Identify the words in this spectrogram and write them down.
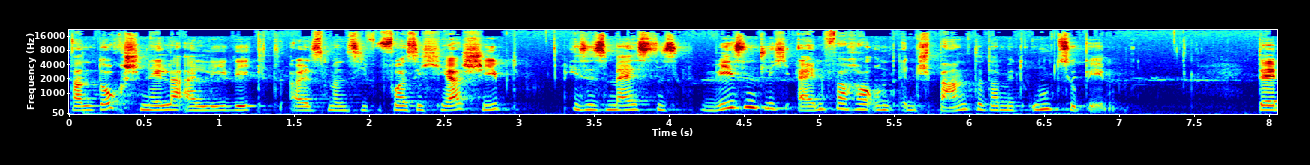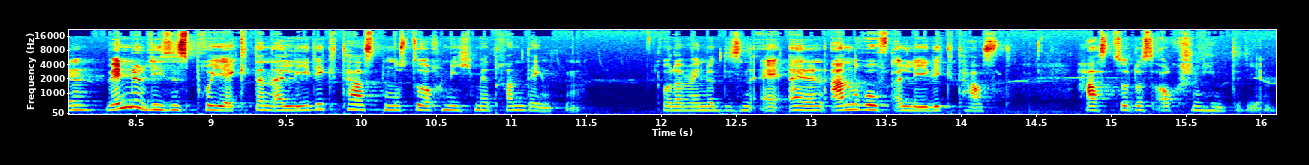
dann doch schneller erledigt, als man sie vor sich herschiebt, ist es meistens wesentlich einfacher und entspannter damit umzugehen. Denn wenn du dieses Projekt dann erledigt hast, musst du auch nicht mehr dran denken. Oder wenn du diesen einen Anruf erledigt hast, hast du das auch schon hinter dir.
